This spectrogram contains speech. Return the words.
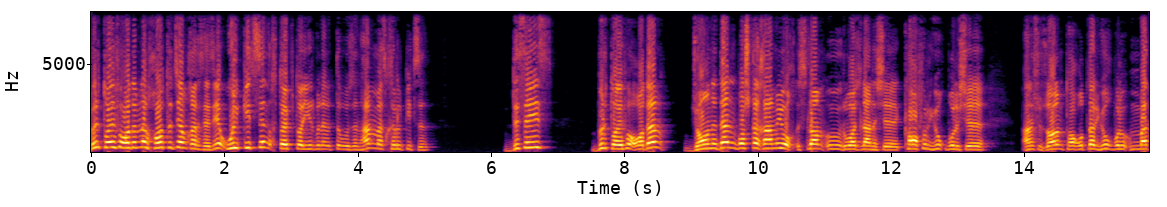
Bir toifa odamlar xotirjam qarasangiz ya o'lib ketsin xitoy xitoy yer bilan bitta bo'lsin hammasi qirilib ketsin. Desangiz bir toifa odam jonidan boshqa g'ami yo'q. Islom u rivojlanishi kofir yo'q bo'lishi ana shu zolim tog'utlar yo'q bo'lib ummat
